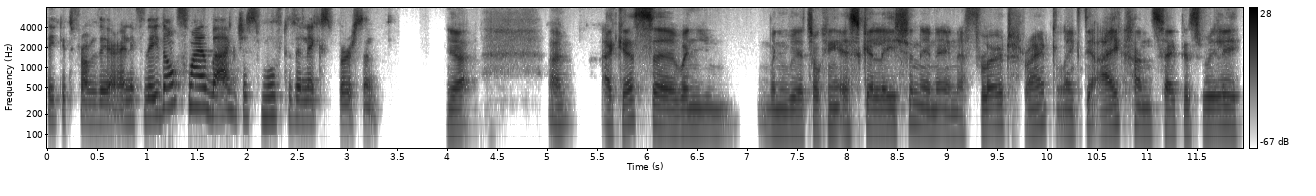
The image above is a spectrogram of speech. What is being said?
take it from there. And if they don't smile back, just move to the next person. Yeah. Um, I guess uh, when you when we are talking escalation in in a flirt, right? Like the eye contact is really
